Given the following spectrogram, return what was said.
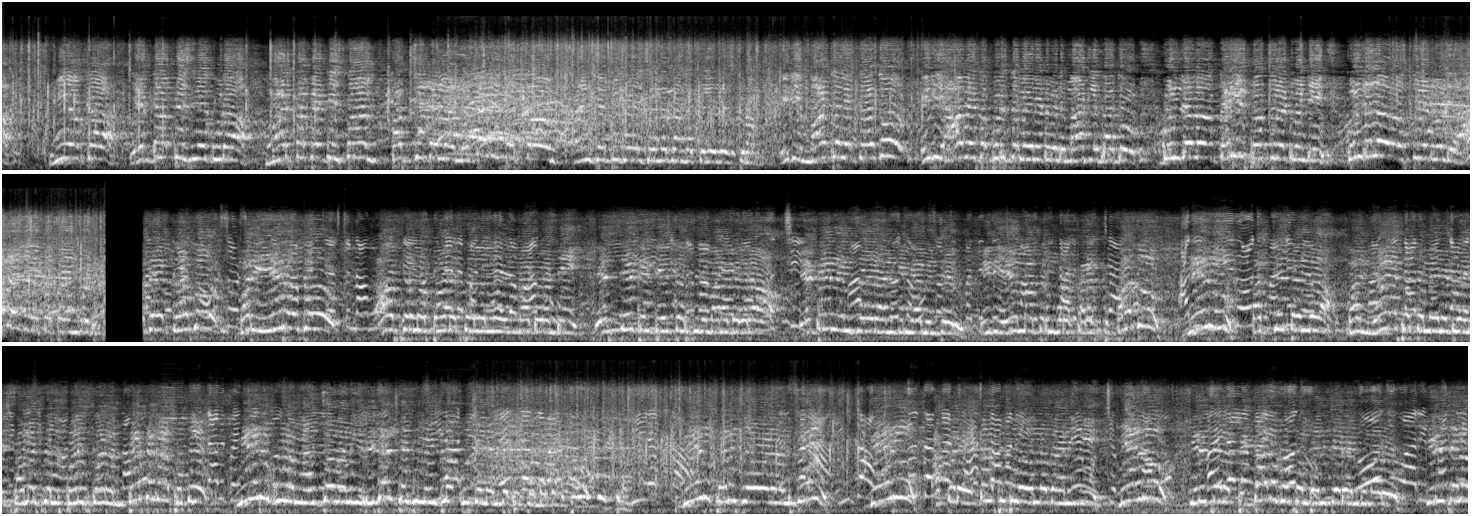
మీ యొక్క హెడ్ ఆఫీస్ని కూడా మడత పెట్టిస్తాం ఖచ్చితంగా ముట్టడి అని చెప్పి కూడా సందర్భంగా తెలియజేస్తున్నాం. ఇది మాటలే కాదు ఇది ఆవేదపూరితమైనటువంటి మాటలు కాదు గుండెలో తగిలిపోతున్నటువంటి గుండెలో వస్తున్నటువంటి ఆవేదన తప్ప ఇంకోటి అదే కాదు మరి ఈ రోజు ఆశ్రమ పాఠశాలలో ఉన్నటువంటి టీచర్స్ని మన దగ్గర అటెండెన్స్ చేయడానికి నియమించారు. ఇది ఏ మాత్రం కూడా కరెక్ట్ కాదు. మీరు ఖచ్చితంగా మా న్యాయబద్ధమైనటువంటి సమస్యల పరిష్కారం పెట్టకపోతే మీరు కూడా మీ ఉద్యోగానికి రిజైన్ చేసి మీ ఇంట్లో కూర్చొని మీరు పని చేయడానికి మీరు అక్కడ ఎటాఫీసులో ఉన్నదానికి మీరు గిరిజన పెట్టాల కోసం పనిచేయడానికి గిరిజన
